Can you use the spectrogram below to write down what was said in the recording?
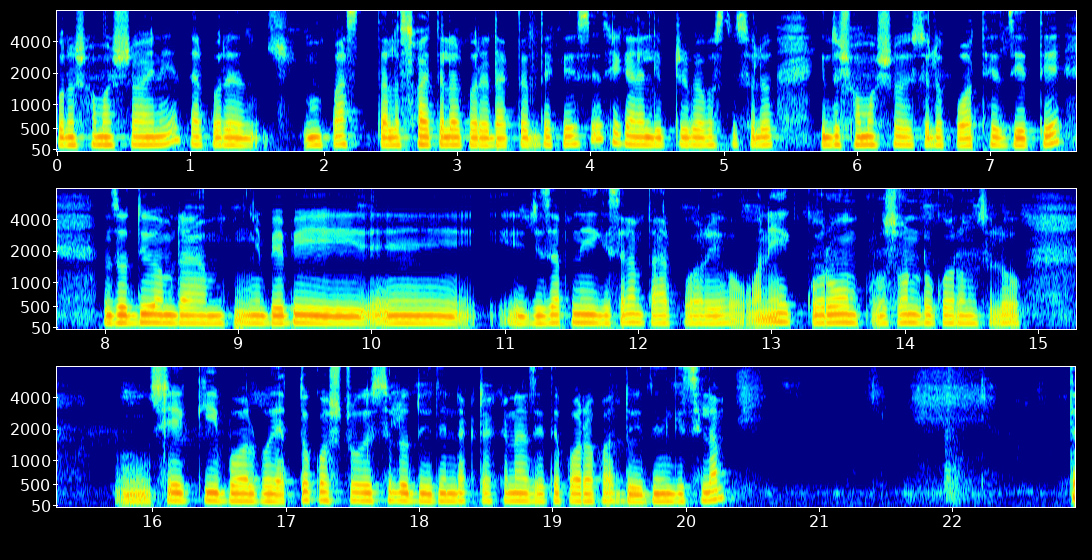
কোনো সমস্যা হয়নি। তারপরে পাঁচতলা, ছয়তলার পরে ডাক্তার দেখেছে সেখানে লিফটের ব্যবস্থা ছিল, কিন্তু সমস্যা হয়েছিল পথে যেতে। যদিও আমরা বেবি রিজার্ভ নিয়ে গেছিলাম, তারপরেও অনেক গরম, প্রচণ্ড গরম ছিল। সে কি বলব, এত কষ্ট হয়েছিল দুই দিন ডাক্তারখানা যেতে পরপর দুই দিন গেছিলাম। তো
